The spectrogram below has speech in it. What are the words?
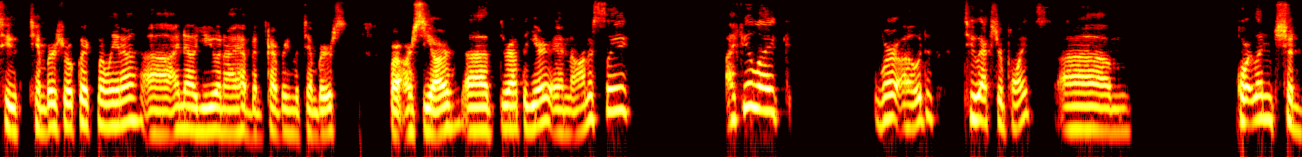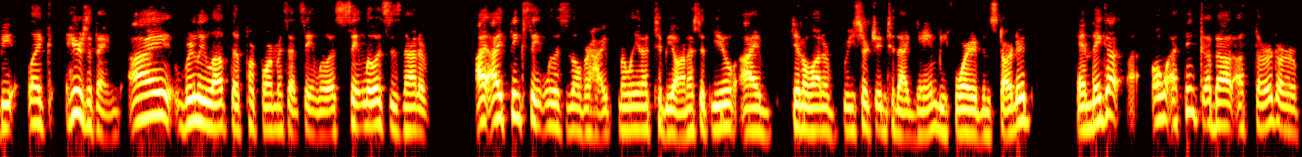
to Timbers real quick, Melina. Uh, I know you and I have been covering the Timbers for RCR uh, throughout the year, and honestly, I feel like we're owed two extra points. Um, Portland should be like. Here's the thing. I really love the performance at St. Louis. St. Louis is not a. I, I think St. Louis is overhyped, Melina. To be honest with you, I did a lot of research into that game before it even started, and they got. Oh, I think about a third or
